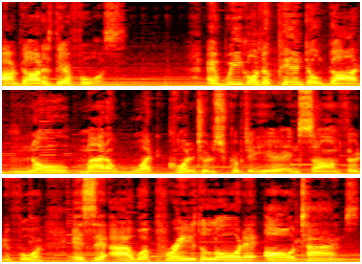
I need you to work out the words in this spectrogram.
Our God is there for us. And we're going to depend on God no matter what, according to the scripture here in Psalm 34. It said, I will praise the Lord at all times.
